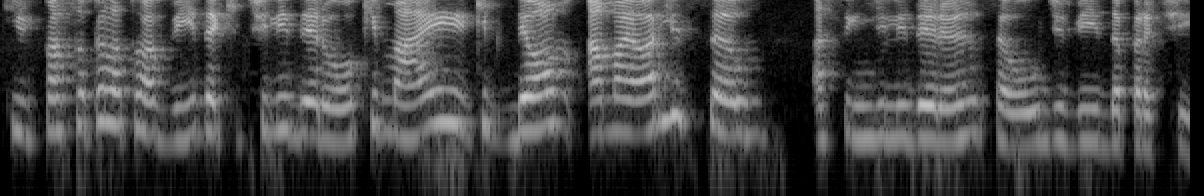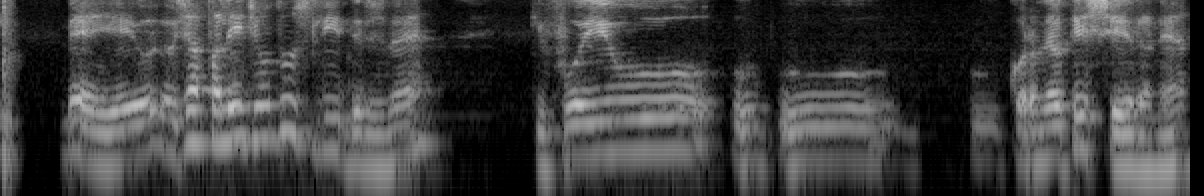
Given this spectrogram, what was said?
que passou pela tua vida, que te liderou, que mais que deu a maior lição assim de liderança ou de vida para ti? Bem, eu, eu, já falei de um dos líderes, né? Que foi o, o, o, o Coronel Teixeira, né?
